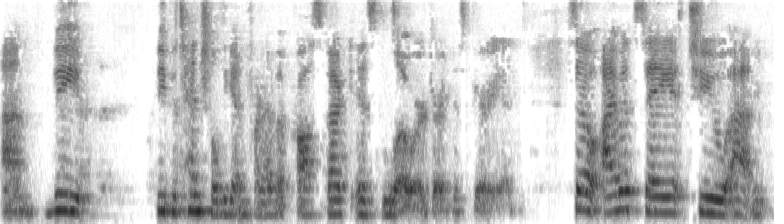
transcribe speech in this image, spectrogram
um, the the potential to get in front of a prospect is lower during this period. So I would say to um,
